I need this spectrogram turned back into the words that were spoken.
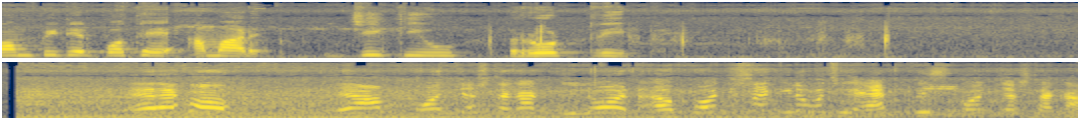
কমপ্লিটের পথে আমার জি কিউ রোড ট্রিপ। এ দেখো এ আম পঞ্চাশ টাকা কিলো পঞ্চাশ টাকা কিলো বলছি এক পিস পঞ্চাশ টাকা।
